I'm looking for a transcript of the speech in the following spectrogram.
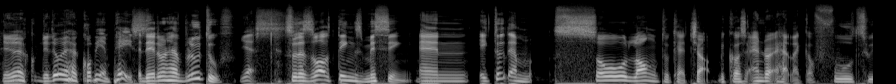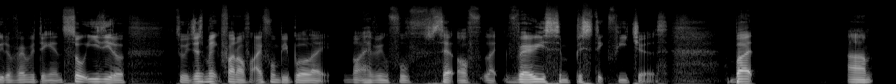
they don't, have, they don't have copy and paste. They don't have Bluetooth. yes. So there's a lot of things missing, and it took them so long to catch up because Android had like a full suite of everything, and so easy to to just make fun of iPhone people like not having full set of like very simplistic features. But um,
